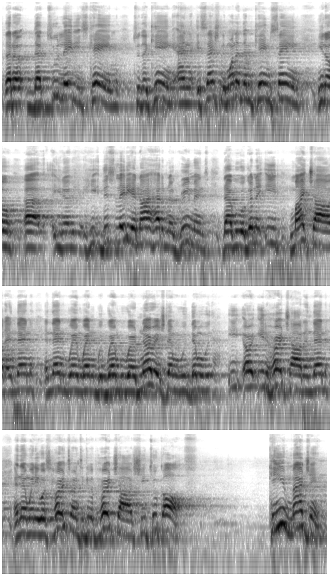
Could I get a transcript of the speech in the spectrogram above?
that, uh, that two ladies came to the king, and essentially one of them came saying, You know, uh, you know he, this lady and I had an agreement that we were going to eat my child, and then, and then when, when, we, when we were nourished, then we would, then we would eat, or eat her child, and then, and then when it was her turn to give up her child, she took off. Can you imagine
